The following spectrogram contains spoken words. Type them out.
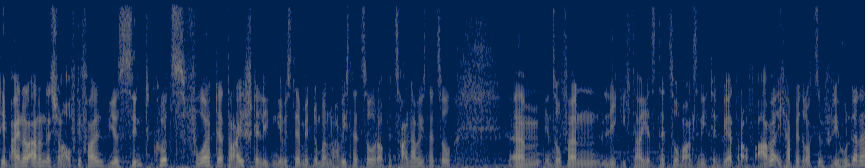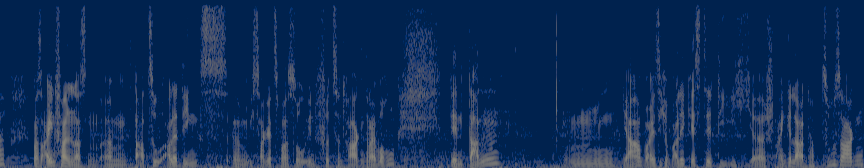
Dem einen oder anderen ist schon aufgefallen, wir sind kurz vor der dreistelligen. Ihr wisst ja, mit Nummern habe ich es nicht so oder auch mit Zahlen habe ich es nicht so. Ähm, insofern lege ich da jetzt nicht so wahnsinnig den Wert drauf. Aber ich habe mir trotzdem für die 100er was einfallen lassen. Ähm, dazu allerdings, ähm, ich sage jetzt mal so in 14 Tagen, drei Wochen. Denn dann, mm, ja, weiß ich, ob alle Gäste, die ich äh, schon eingeladen habe, zusagen.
